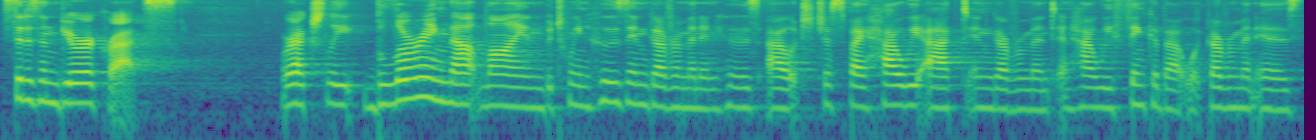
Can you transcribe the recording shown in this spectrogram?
citizen bureaucrats. We're actually blurring that line between who's in government and who's out just by how we act in government and how we think about what government is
